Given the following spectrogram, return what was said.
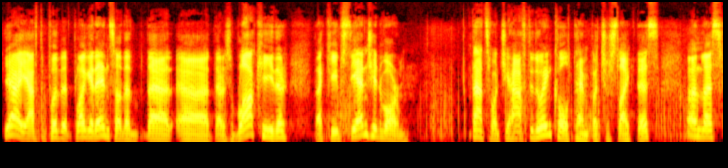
Yeah you have to put it plug it in so that, that uh, there's a block heater that keeps the engine warm. That's what you have to do in cold temperatures like this unless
